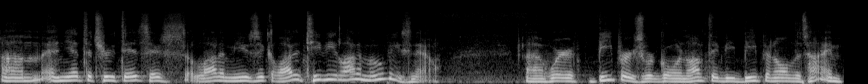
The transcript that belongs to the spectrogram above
Um, and yet the truth is there's a lot of music, a lot of TV, a lot of movies now uh, where if beepers were going off, they'd be beeping all the time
